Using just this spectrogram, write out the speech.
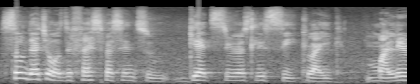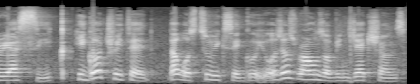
Some Dachi was the first person to get seriously sick, like malaria sick. He got treated. That was two weeks ago. It was just rounds of injections.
